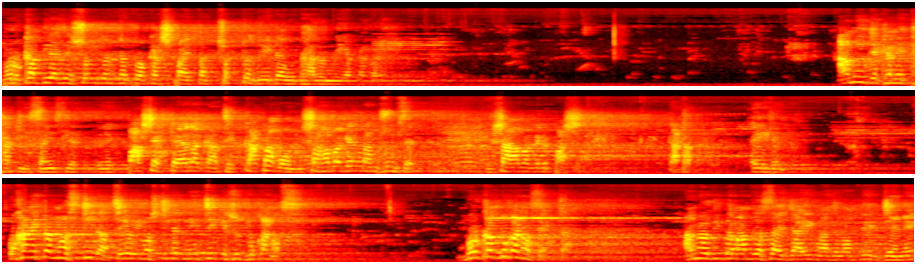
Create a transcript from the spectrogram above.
বোরকা দিয়া যে সৌন্দর্য প্রকাশ পায়, তার ছোট্ট দুইটা উদাহরণ দিয়ে আপনাকে আমি যেখানে থাকি সায়েন্স ল্যাবরেটরির পাশে একটা এলাকা আছে, কাটাবন। শাহবাগের নাম শুনছেন? শাহবাগের পাশে। কাটা এলিফেন্ট ওখানে একটা মসজিদ আছে, ওই মসজিদের নিচে কিছু দোকান আছে। বোরকার দোকান আছে একটা। আমি ওদিকে মাদ্রাসায় যাই, মাঝে মধ্যে জেনে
